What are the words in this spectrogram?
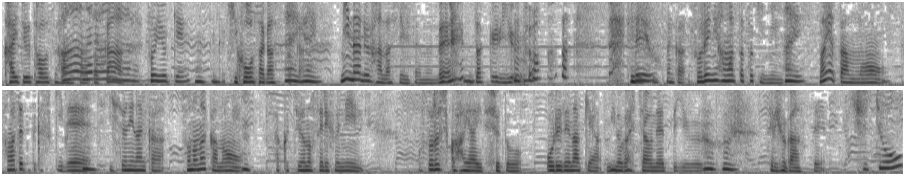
怪獣倒すハンターとか、そういう系、なんか秘宝を探すとか、はいはいになる話みたいなのでざっくり言うと。でなんかそれにハマった時に、はい、まゆたんもハマってたってか好きで、うん、一緒になんかその中の作中のセリフに「恐ろしく速い首都俺でなきゃ見逃しちゃうね」っていうセリフがあって。主張？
